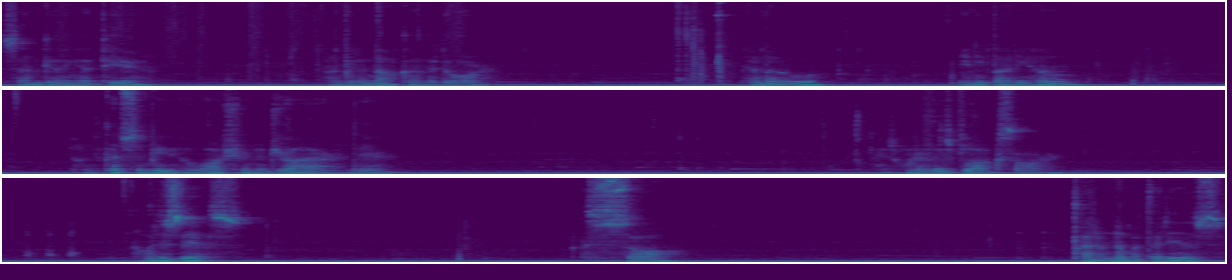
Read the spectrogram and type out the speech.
So I'm going up here. I'm going to knock on the door. Hello? Anybody home? I've got some new a washer and a dryer there. There's whatever those blocks are. What is this? A saw? I don't know what that is.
